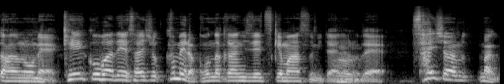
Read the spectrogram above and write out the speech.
あのね、稽古場で最初カメラこんな感じでつけますみたいなので、最初はまあ、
